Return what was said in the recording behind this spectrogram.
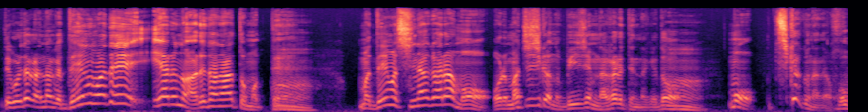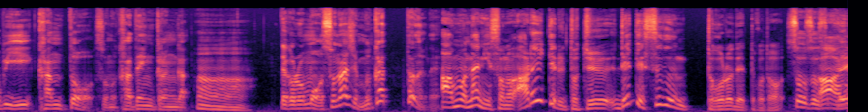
で、これだからなんか電話でやるのあれだなと思って、うんまあ電話しながらも、俺待ち時間の BGM 流れてんだけど、うんもう近くなのよ、ホビー館とその家電館が。うん。だからもうその足向かったのよね。あ、もう何その歩いてる途中、出てすぐのところでってこと？そうそうそう。あ、ホビー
